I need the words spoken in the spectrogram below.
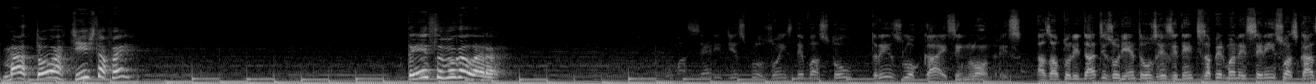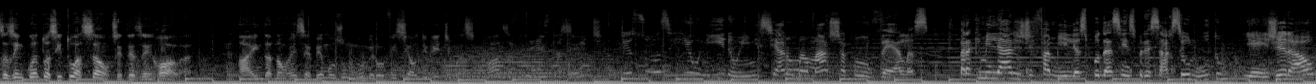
Matou o artista, foi? Tenso, viu, galera? Uma série de explosões devastou três locais em Londres. As autoridades orientam os residentes a permanecerem em suas casas enquanto a situação se desenrola. Ainda não recebemos um número oficial de vítimas, mas a polícia noite, pessoas se reuniram e iniciaram uma marcha com velas para que milhares de famílias pudessem expressar seu luto e, em geral,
